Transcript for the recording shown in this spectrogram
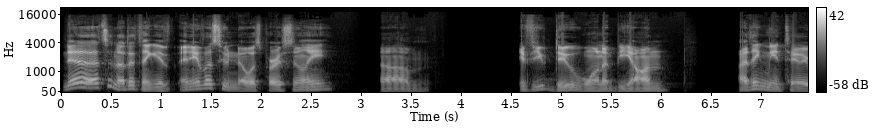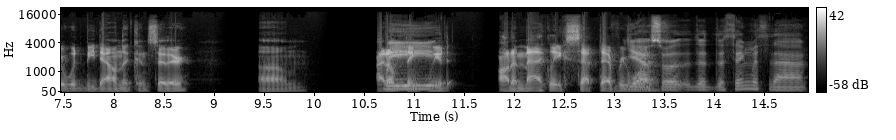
Yeah, that's another thing. If any of us who know us personally, um, if you do want to be on, I think me and Taylor would be down to consider. Um, I don't We- think we'd automatically accept everyone. Yeah, so the the thing with that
